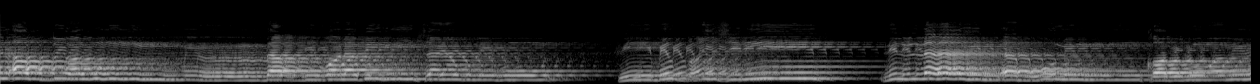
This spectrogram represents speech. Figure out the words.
الأرض وهم من بعد غلبهم سيغلبون. في بضع سنين لله الأمر من قبل ومن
